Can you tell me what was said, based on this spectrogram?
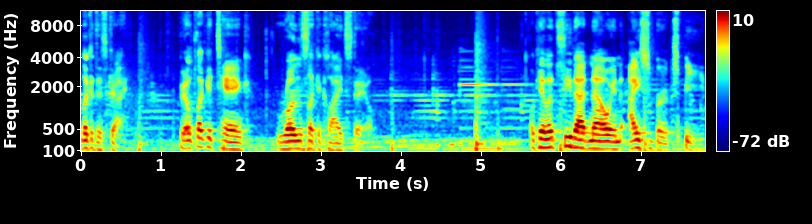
Look at this guy. Built like a tank, runs like a Clydesdale. Okay, let's see that now in iceberg speed.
